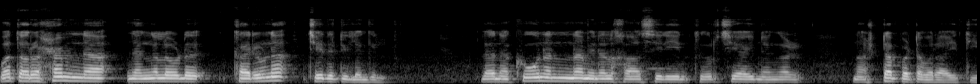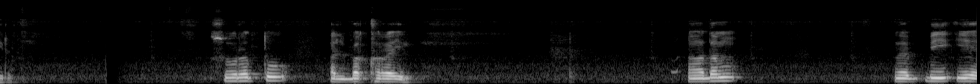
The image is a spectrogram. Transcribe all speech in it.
വ തർഹംന ഞങ്ങളോട് കരുണ ചെയ്തിട്ടില്ലെങ്കിൽ. ലനഖൂനന്ന മിനൽ ഹാസിരീൻ തീർച്ചയായും ഞങ്ങൾ നഷ്ടപ്പെട്ടവരായിത്തീരും. സൂറത്തു അൽ ബഖറയിൽ ആദം നബിയെ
